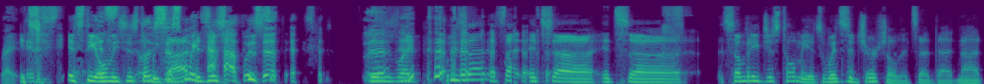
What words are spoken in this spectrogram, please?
right. it's it's the only system we it's just got. Is this, have. this, It's- this is like who's that? It's that. It's uh. It's uh. Somebody just told me it's Winston Churchill that said that. Not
